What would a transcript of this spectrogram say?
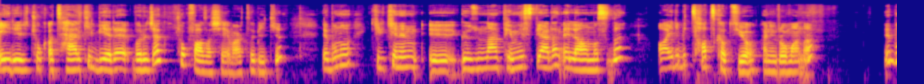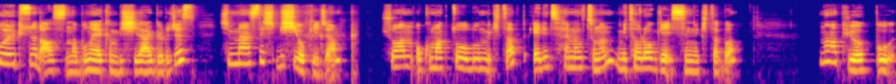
eril, çok aterkil bir yere varacak çok fazla şey var tabii ki. Ve bunu Kirke'nin e, gözünden feminist bir yerden ele alması da ayrı bir tat katıyor hani romana. Ve bu öyküsüne de aslında buna yakın bir şeyler göreceğiz. Şimdi ben size bir şey okuyacağım. Şu an okumakta olduğum bir kitap Edith Hamilton'ın Mitologia isimli kitabı. Ne yapıyor bu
